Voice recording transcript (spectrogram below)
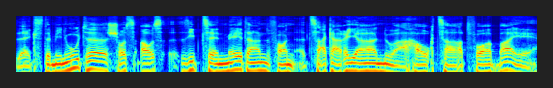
Sechste Minute, Schuss aus 17 Metern von Zakaria nur hauchzart vorbei.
